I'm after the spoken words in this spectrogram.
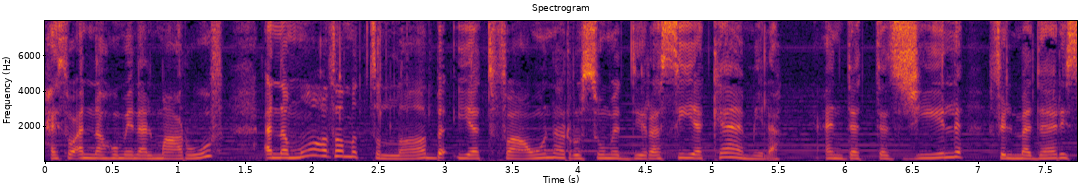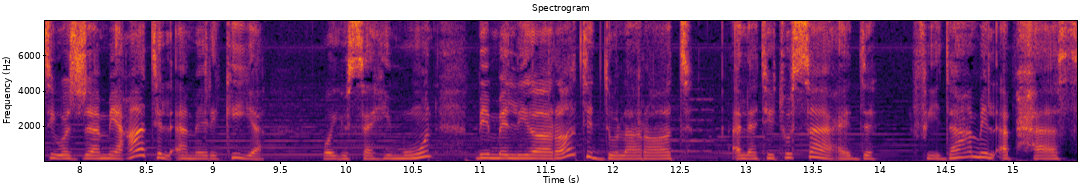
حيث أنه من المعروف أن معظم الطلاب يدفعون الرسوم الدراسية كاملة عند التسجيل في المدارس والجامعات الأمريكية ويساهمون بمليارات الدولارات التي تساعد في دعم الأبحاث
